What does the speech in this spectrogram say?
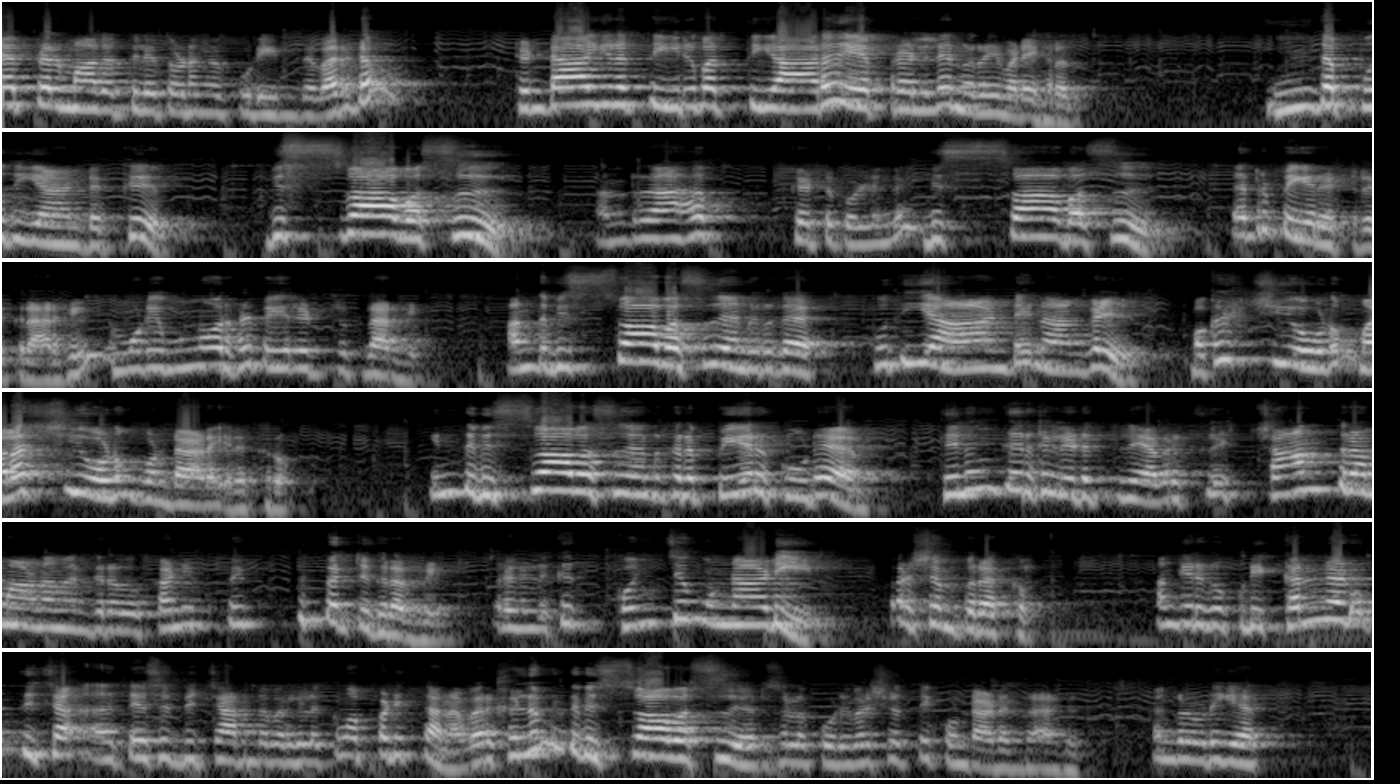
ஏப்ரல் மாதத்திலே தொடங்கக்கூடிய இந்த வருடம் ரெண்டாயிரத்தி இருபத்தி ஆறு ஏப்ரலில் நிறைவடைகிறது. இந்த புதிய ஆண்டுக்கு விஸ்வாவசு நன்றாக கேட்டுக்கொள்ளுங்கள். விஸ்வாவசு என்று பெயரிட்டிருக்கிறார்கள். நம்முடைய முன்னோர்கள் பெயரிட்டிருக்கிறார்கள். அந்த விஸ்வாவசு என்கிற புதிய ஆண்டை நாங்கள் மகிழ்ச்சியோடும் மலர்ச்சியோடும் கொண்டாட இருக்கிறோம். இந்த விஸ்வாவசு என்கிற பெயர் கூட தெலுங்கர்களிடத்திலே அவர்கள் சாந்திரமானம் என்கிற ஒரு கணிப்பை பின்பற்றுகிறார்கள் அவர்களுக்கு கொஞ்சம் முன்னாடி வருஷம் பிறக்கும். அங்கே இருக்கக்கூடிய கன்னடத்து தேசத்தை சார்ந்தவர்களுக்கும் அப்படித்தான். அவர்களும் இந்த விஸ்வாவசு என்று சொல்லக்கூடிய வருஷத்தை கொண்டாடுகிறார்கள். எங்களுடைய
